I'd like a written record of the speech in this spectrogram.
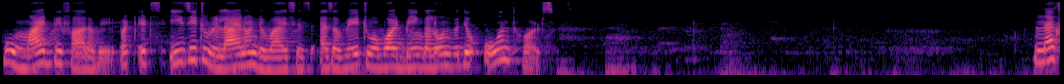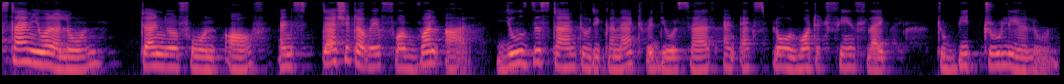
who might be far away. But it's easy to rely on devices as a way to avoid being alone with your own thoughts. Next time you are alone, turn your phone off and stash it away for one hour. Use this time to reconnect with yourself and explore what it feels like to be truly alone.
